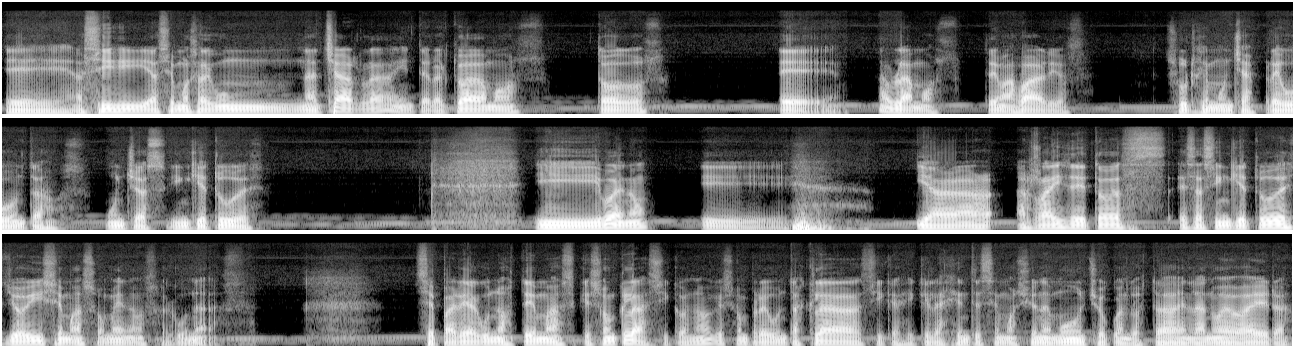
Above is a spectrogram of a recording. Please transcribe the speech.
Eh, así hacemos alguna charla, interactuamos todos, eh, hablamos temas varios, surgen muchas preguntas, muchas inquietudes. Y bueno, y, a, raíz de todas esas inquietudes yo hice más o menos algunas, separé algunos temas que son clásicos, ¿no? que son preguntas clásicas y que la gente se emociona mucho cuando está en la nueva era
